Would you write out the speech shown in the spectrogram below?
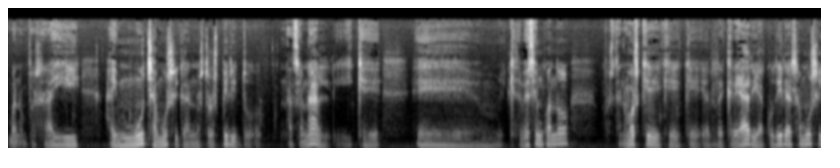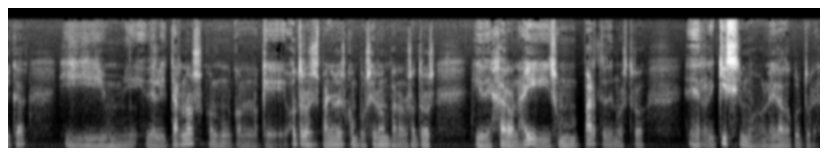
bueno, pues hay, hay mucha música en nuestro espíritu nacional y que, eh, que de vez en cuando pues tenemos que, que- que recrear y acudir a esa música y, y deleitarnos con, con lo que otros españoles compusieron para nosotros y dejaron ahí y son parte de nuestro eh, riquísimo legado cultural.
